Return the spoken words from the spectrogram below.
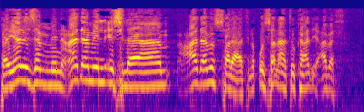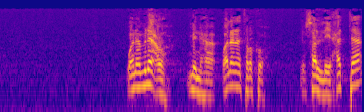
فيلزم من عدم الإسلام عدم الصلاة. نقول صلاتك هذه عبث. ونمنعه منها ولا نتركه. يصلي حتى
